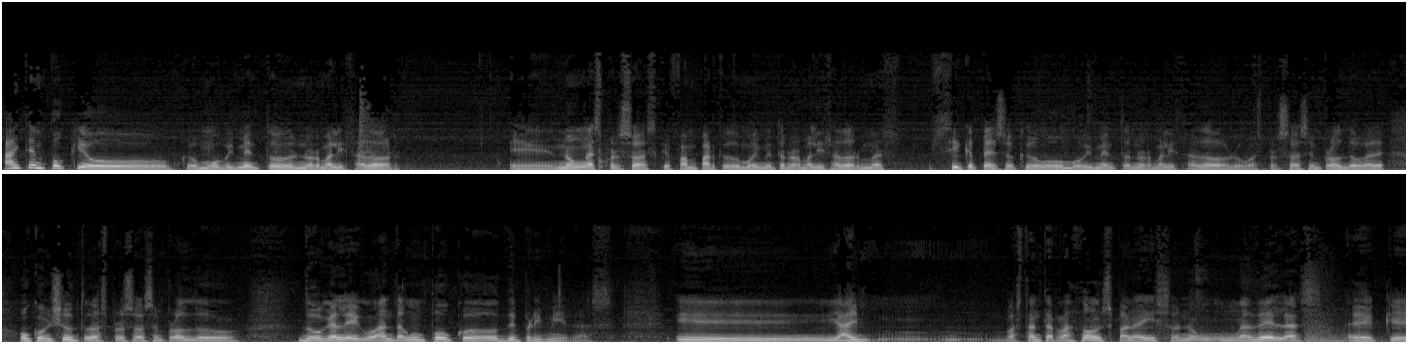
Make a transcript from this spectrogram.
hai tempo que o, que o movimento normalizador eh, non as persoas que fan parte do movimento normalizador, mas sí que penso que o movimento normalizador ou as persoas en prol do galego, o conxunto das persoas en prol do, do galego andan un pouco deprimidas. E, e hai bastantes razóns para iso, non? Unha delas é eh, que,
